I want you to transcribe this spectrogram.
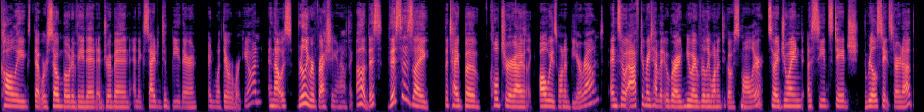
colleagues that were so motivated and driven and excited to be there and, and what they were working on. And that was really refreshing. And I was like, oh, this this is like the type of culture I like always want to be around. And so after my time at Uber, I knew I really wanted to go smaller. So I joined a seed stage real estate startup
